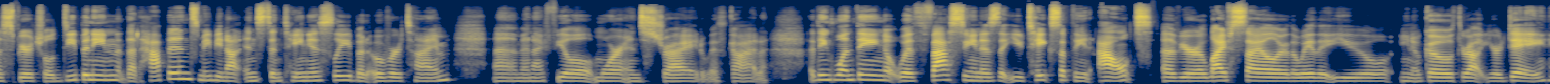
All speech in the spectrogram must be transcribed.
a spiritual deepening that happens, maybe not instantaneously, but over time. Um, and I feel more in stride with God. I think one thing with fasting is that you take something out of your lifestyle or the way that you, you know, go throughout your day.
